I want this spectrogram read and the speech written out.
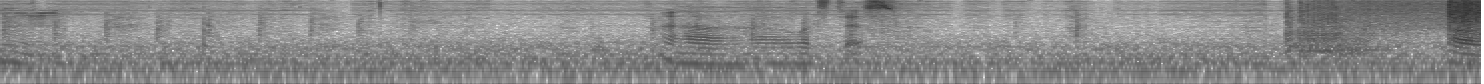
Hmm. Uh, what's this? Oh.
